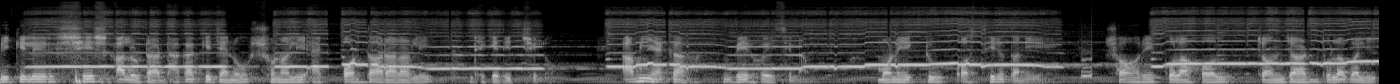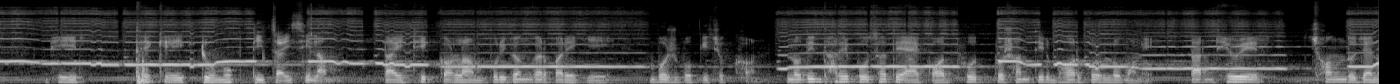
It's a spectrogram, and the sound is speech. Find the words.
বিকেলের শেষ আলোটা ঢাকাকে যেন সোনালি এক পর্দার আড়ালে ঢেকে দিচ্ছিল। আমি একা বের হয়েছিলাম, মনে একটু অস্থিরতা নিয়ে। শহরে কোলাহল, জঞ্জাট, ধুলাবালি, ভিড় থেকে একটু মুক্তি চাইছিলাম। তাই ঠিক করলাম বুড়িগঙ্গার পাড়ে গিয়ে বসবো কিছুক্ষণ। নদীর ধারে পৌঁছাতে এক অদ্ভুত প্রশান্তির ভর করল মনে। তার ঢেউয়ের ছন্দ যেন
